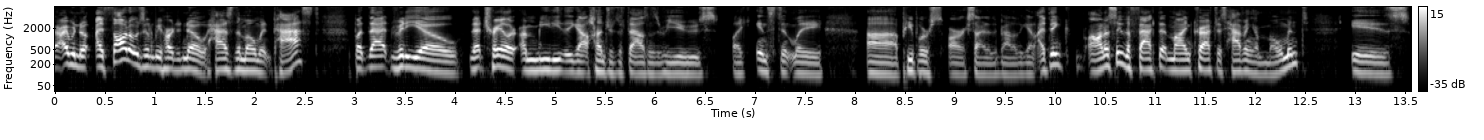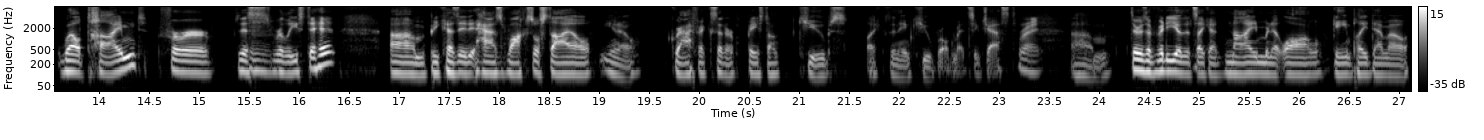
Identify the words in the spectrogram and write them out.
I mean, I thought it was going to be hard to know. Has the moment passed? But that video, that trailer, immediately got hundreds of thousands of views, like instantly. Uh, people are, are excited about it again. I think honestly, the fact that Minecraft is having a moment is well timed for this release to hit, um, because it has voxel style, you know, graphics that are based on cubes, like the name Cube World might suggest. Right. Um, there's a video that's like a nine minute long gameplay demo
